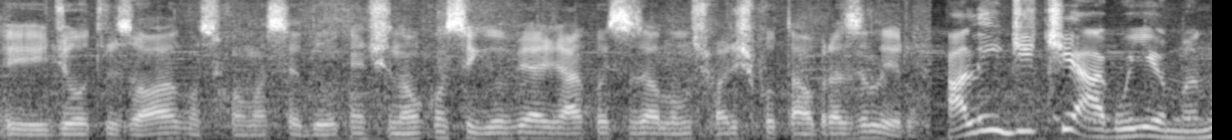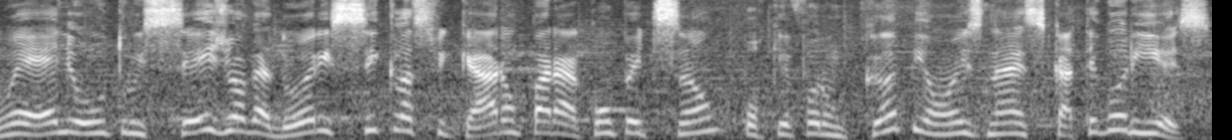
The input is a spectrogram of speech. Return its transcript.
e de outros órgãos, como a SEDUC, a gente não conseguiu viajar com esses alunos para disputar o brasileiro. Além de Thiago e Emanuele, outros seis jogadores se classificaram para a competição porque foram campeões nas categorias.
